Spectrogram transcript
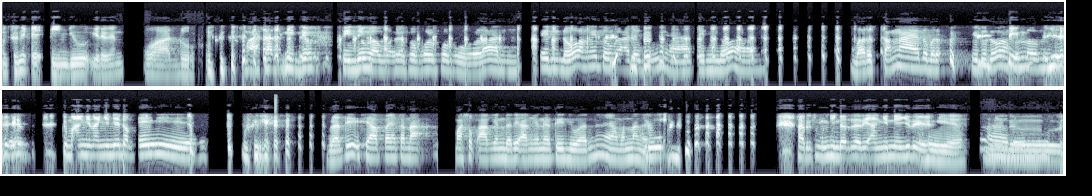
Maksudnya kayak tinju gitu kan. Waduh, masa tinju? Tinju nggak boleh pukul-pukulan, tin doang itu nggak ada junya, tin doang. Baru setengah itu baru "Uh, itu doang Tin, belum. iya kan. Cuma angin-anginnya dong. Eh, berarti siapa yang kena masuk angin dari anginnya tinjuannya yang menang ya? harus menghindar dari anginnya gitu ya Iya. Aduh.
